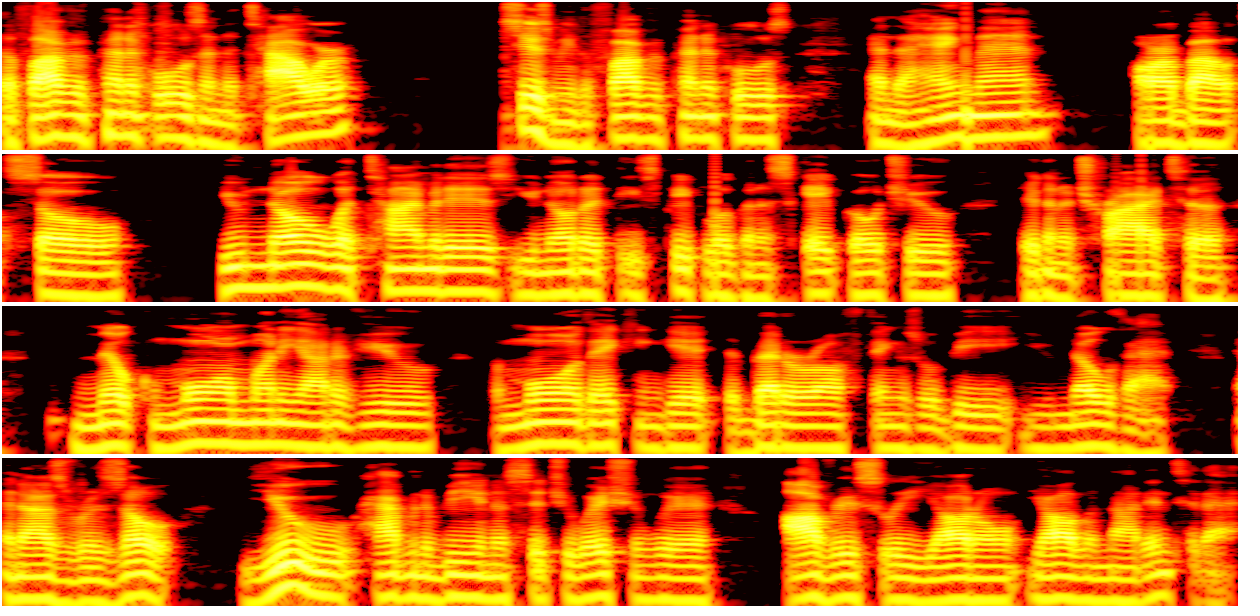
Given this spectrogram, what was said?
The Five of Pentacles and the Tower, excuse me, the Five of Pentacles and the Hangman are about. So you know what time it is. You know that these people are going to scapegoat you. They're going to try to milk more money out of you. The more they can get, the better off things will be. You know that. And as a result, you happen to be in a situation where obviously y'all don't y'all are not into that.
